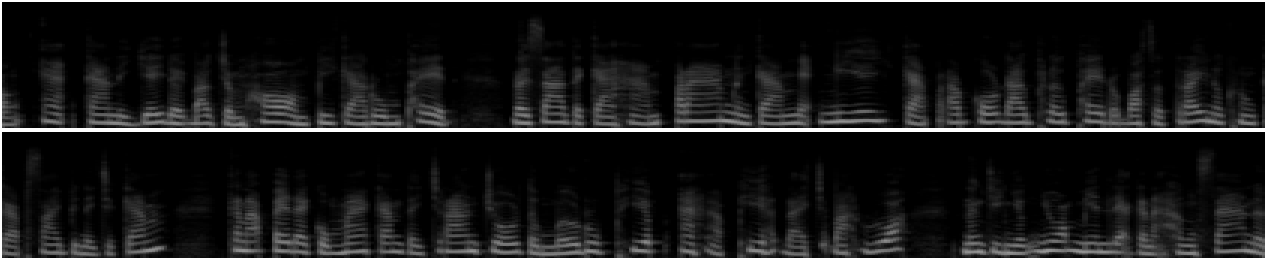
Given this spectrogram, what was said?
បង្អាក់ការនិយាយដោយបើកចំហអំពីការរួមភេទ ដោយសារតែការហាម5និងការមាក់ងាយការផ្ដោតគោលដៅផ្លូវភេទរបស់ស្ត្រីនៅក្នុងការផ្សាយពាណិជ្ជកម្មខណៈពេលដែលកុមារកាន់តែច្រើនចូលទៅមើលរូបភាពអះអាភាសដែលច្បាស់លាស់និងជាញឹកញាប់មានលក្ខណៈហិង្សានៅ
